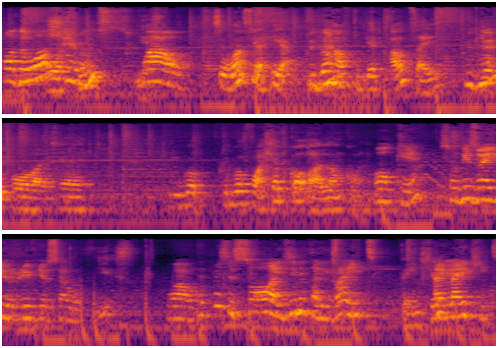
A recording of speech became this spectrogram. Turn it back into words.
Oh, the washroom. washrooms. Yes. Wow. So once you're here, you don't have to get outside Mhm. go for uh, you go to go for a short call or a long call. Okay. So this is where you relieve yourself. Yes. Wow, the place is so hygienically right. Thank you. I like it.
